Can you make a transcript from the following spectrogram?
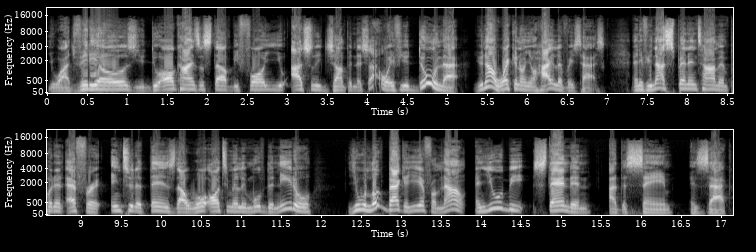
You watch videos, you do all kinds of stuff before you actually jump in the shower. If you're doing that, you're not working on your high leverage task. And if you're not spending time and putting effort into the things that will ultimately move the needle, you will look back a year from now and you will be standing at the same exact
